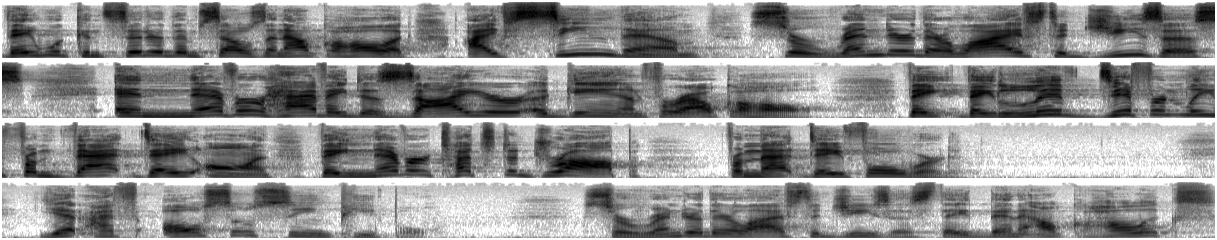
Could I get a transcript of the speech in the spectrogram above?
They would consider themselves an alcoholic. I've seen them surrender their lives to Jesus and never have a desire again for alcohol. They, they lived differently from that day on. They never touched a drop from that day forward. Yet I've also seen people surrender their lives to Jesus. They've been alcoholics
